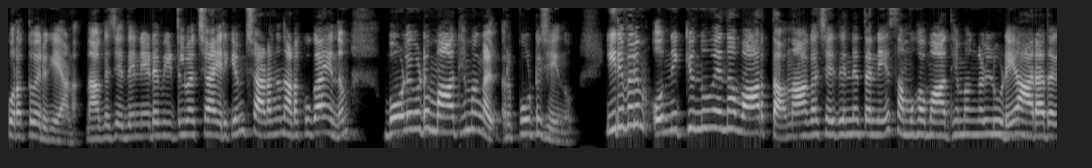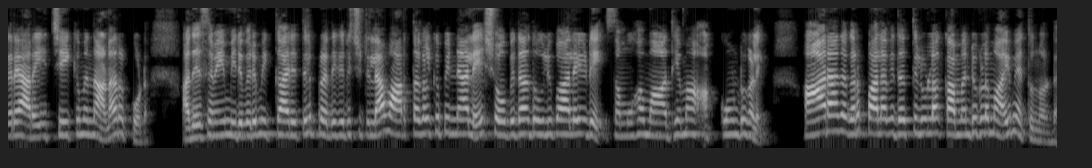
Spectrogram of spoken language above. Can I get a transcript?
പുറത്തുവരികയാണ് നാഗചൈതന്യയുടെ വീട്ടിൽ വെച്ചായിരിക്കും ചടങ്ങ് നടക്കുക എന്നും ബോളിവുഡ് മാധ്യമങ്ങൾ റിപ്പോർട്ട് ചെയ്യുന്നു. ഇരുവരും ഒന്നിക്കുന്നു എന്ന വാർത്ത നാഗചൈതന്യ തന്നെ സമൂഹ മാധ്യമങ്ങളിലൂടെ ആരാധകരെ അറിയിച്ചേക്കുമെന്നാണ് റിപ്പോർട്ട്. അതേസമയം ഇരുവരും ഇക്കാര്യത്തിൽ പ്രതികരിച്ചിട്ടില്ല. വാർത്തകൾക്ക് പിന്നാലെ ശോഭിത ദൂലിപാലയുടെ സമൂഹ മാധ്യമ അക്കൗണ്ടുകളിൽ ആരാധകർ പല വിധത്തിലുള്ള കമന്റുകളുമായും എത്തുന്നുണ്ട്.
